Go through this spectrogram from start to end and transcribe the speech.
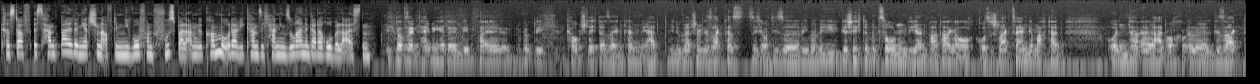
Christoph, ist Handball denn jetzt schon auf dem Niveau von Fußball angekommen oder wie kann sich Hanning so eine Garderobe leisten? Ich glaube, sein Timing hätte in dem Fall wirklich kaum schlechter sein können. Er hat, wie du gerade schon gesagt hast, sich auf diese Ribery-Geschichte bezogen, die ja ein paar Tage auch große Schlagzeilen gemacht hat und äh, hat auch äh, gesagt,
